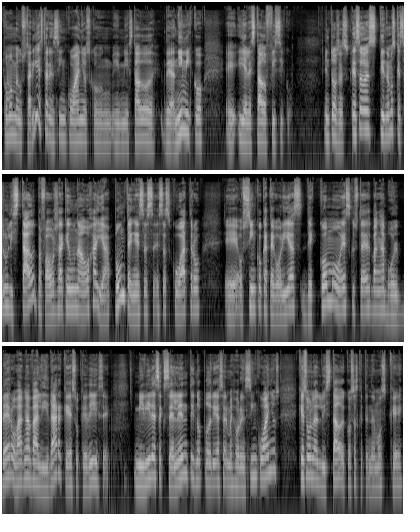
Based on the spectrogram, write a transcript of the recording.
cómo me gustaría estar en cinco años con mi estado de, anímico eh, y el estado físico. Entonces, eso es, tenemos que hacer un listado y por favor saquen una hoja y apunten esas, esas cuatro eh, o cinco categorías de cómo es que ustedes van a volver o van a validar que eso que dice mi vida es excelente y no podría ser mejor en cinco años, que son el listado de cosas que tenemos que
